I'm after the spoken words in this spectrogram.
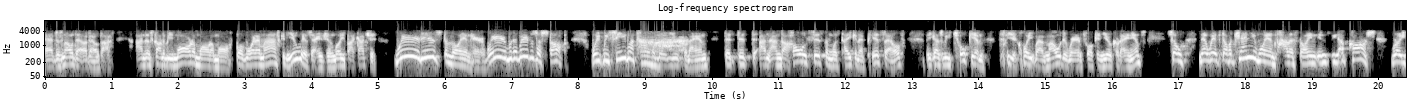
Uh, there's no doubt about that. And there's going to be more and more and more. But what I'm asking you is, Adrian, right back at you, where is the line here? Where where, does it stop? We, we see what's happened with Ukraine, that, that, and, and the whole system was taking a piss out because we took in, you quite well know they weren't fucking Ukrainians. So now if there were genuine Palestine, in, of course, right,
